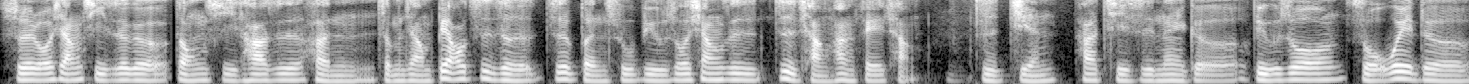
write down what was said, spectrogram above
水螺想起这个东西，它是很怎么讲，标志着这本书。比如说，像是日常和非常之间，它其实那个，比如说所谓的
